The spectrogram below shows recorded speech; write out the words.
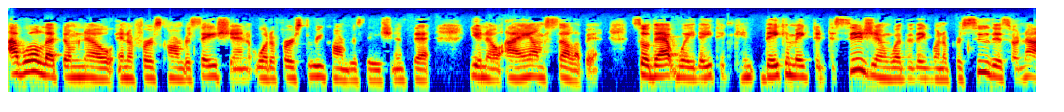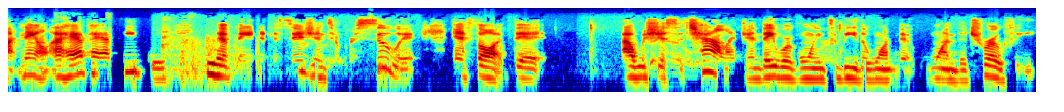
I will let them know in a first conversation or the first three conversations that you know I am celibate, so that way they can they can make the decision whether they want to pursue this or not. Now I have had people who have made the decision to pursue it and thought that I was just a challenge and they were going to be the one that won the trophy.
